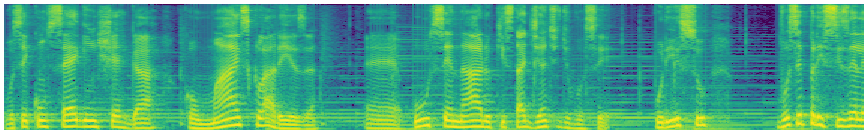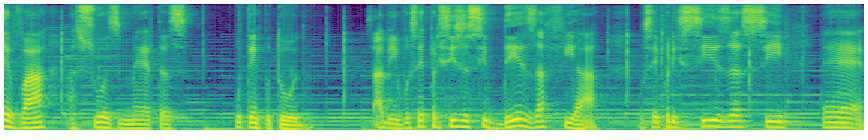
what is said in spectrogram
você consegue enxergar com mais clareza é, o cenário que está diante de você. Por isso, você precisa elevar as suas metas o tempo todo, sabe? Você precisa se desafiar. Você precisa se, é,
